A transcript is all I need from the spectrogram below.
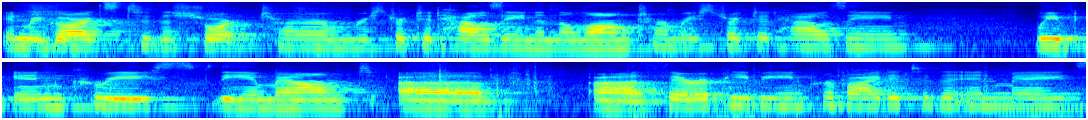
In regards to the short-term restricted housing and the long-term restricted housing, we've increased the amount of uh, therapy being provided to the inmates,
